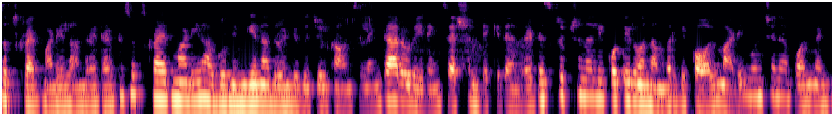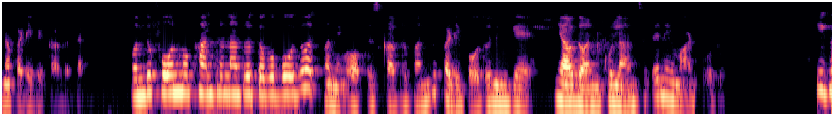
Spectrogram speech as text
ಸಬ್ಸ್ಕ್ರೈಬ್ ಮಾಡಿಲ್ಲ ಅಂದರೆ ದಯವಿಟ್ಟು ಸಬ್ಸ್ಕ್ರೈಬ್ ಮಾಡಿ ಹಾಗೂ ನಿಮಗೇನಾದರೂ individual counselling tarot reading session ಬೇಕಿದೆ ಅಂದರೆ ಡಿಸ್ಕ್ರಿಪ್ಷನಲ್ಲಿ ಕೊಟ್ಟಿರುವ ನಂಬರ್ಗೆ ಕಾಲ್ ಮಾಡಿ. ಮುಂಚೆನೇ ಅಪಾಯಿಂಟ್ಮೆಂಟ್ನ ಪಡಿಬೇಕಾಗುತ್ತೆ. ಒಂದು ಫೋನ್ ಮುಖಾಂತರನಾದರೂ ತೊಗೋಬೋದು ಅಥವಾ ನೀವು ಆಫೀಸ್ಗಾದರೂ ಬಂದು ಪಡಿಬೋದು. ನಿಮಗೆ ಯಾವುದು ಅನುಕೂಲ ಅನಿಸುತ್ತೆ ನೀವು ಮಾಡ್ಬೋದು. ಈಗ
